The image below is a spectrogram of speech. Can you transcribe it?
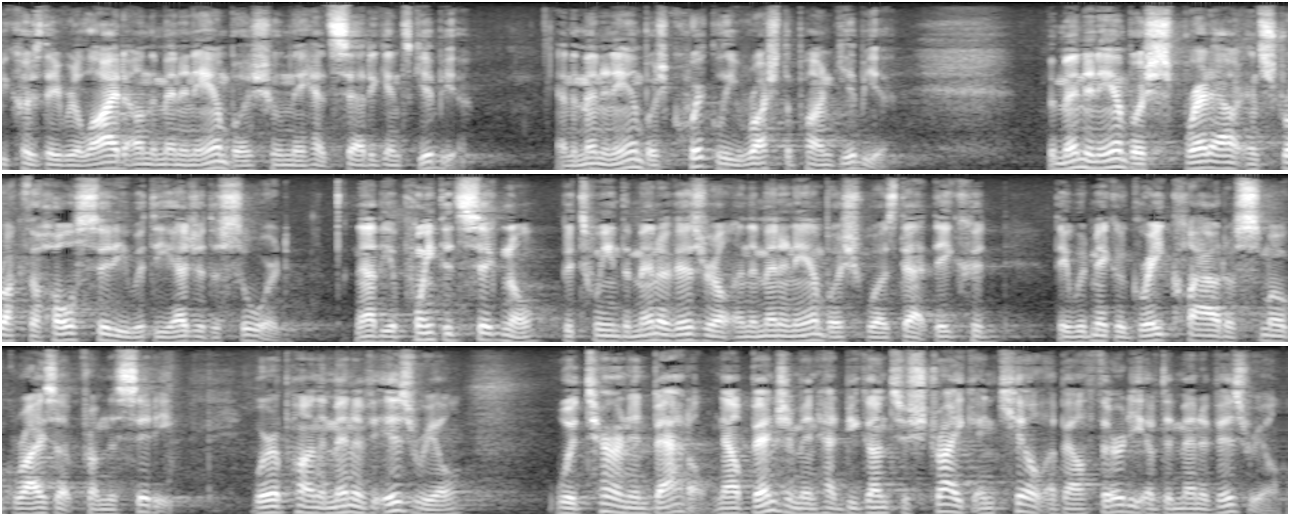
because they relied on the men in ambush whom they had set against Gibeah. And the men in ambush quickly rushed upon Gibeah. The men in ambush spread out and struck the whole city with the edge of the sword. Now the appointed signal between the men of Israel and the men in ambush was that they could they would make a great cloud of smoke rise up from the city, whereupon the men of Israel would turn in battle. Now Benjamin had begun to strike and kill about thirty of the men of Israel,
